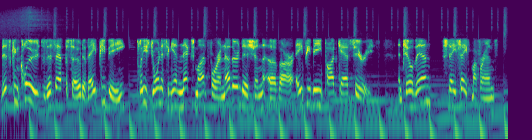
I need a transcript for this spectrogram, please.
This concludes this episode of APB. Please join us again next month for another edition of our APB podcast series. Until then, stay safe, my friends.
